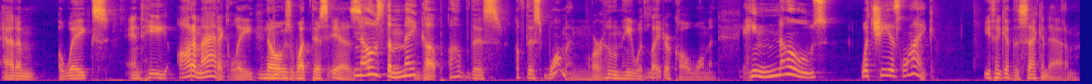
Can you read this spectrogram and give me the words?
Adam awakes and he automatically Knows what this is. knows the makeup of this of this woman mm. or whom he would later call woman. He knows what she is like. You think of the second Adam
